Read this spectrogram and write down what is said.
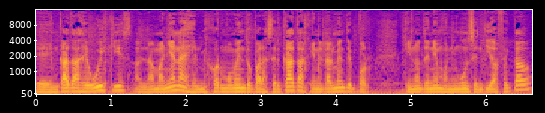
en catas de whiskies. En la mañana es el mejor momento para hacer catas, generalmente porque no tenemos ningún sentido afectado.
